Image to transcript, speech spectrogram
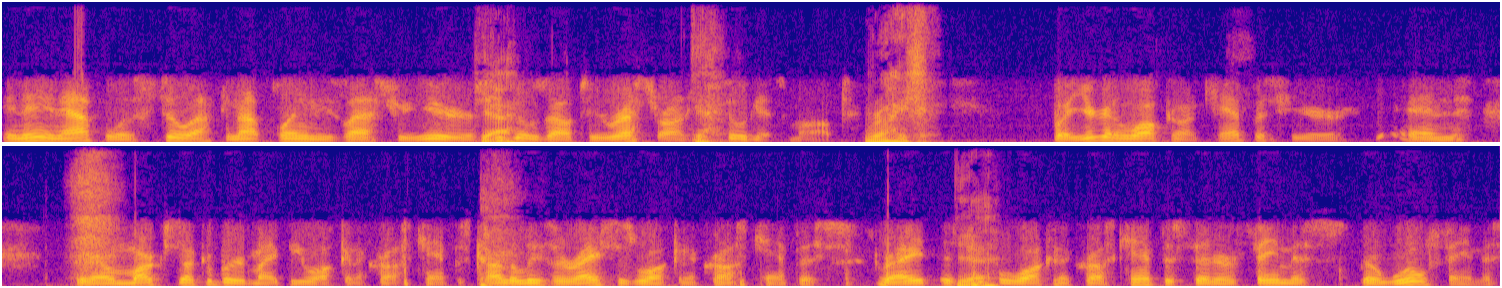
in Indianapolis. Still, after not playing these last few years, Yeah. he goes out to a restaurant, he still gets mobbed. Right. But you're going to walk on campus here, and you know Mark Zuckerberg might be walking across campus. Condoleezza Rice is walking across campus, right? There's Yeah. people walking across campus that are famous, or world famous.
